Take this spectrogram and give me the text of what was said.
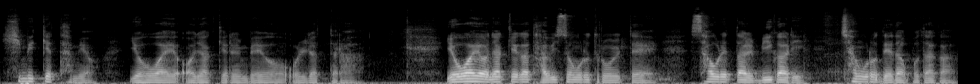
힘있게 타며 여호와의 언약궤를 메어 올렸더라. 여호와의 언약궤가 다윗성으로 들어올 때 사울의 딸 미갈이 창으로 내다보다가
